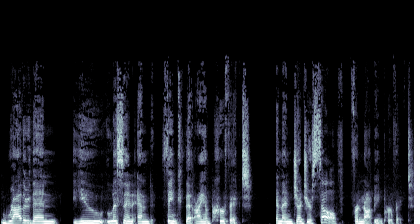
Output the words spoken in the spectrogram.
rather than you listen and think that I am perfect and then judge yourself for not being perfect.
